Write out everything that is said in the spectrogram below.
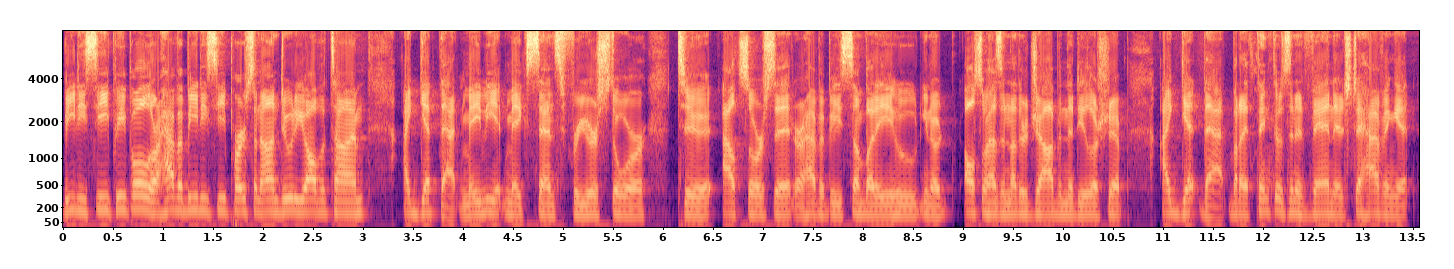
BDC people or have a BDC person on duty all the time, I get that. Maybe it makes sense for your store to outsource it or have it be somebody who you know also has another job in the dealership. I get that, but I think there's an advantage to having it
